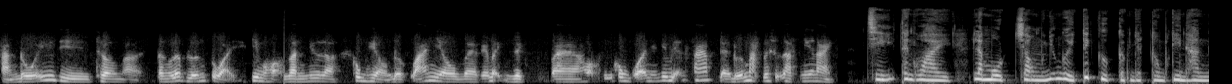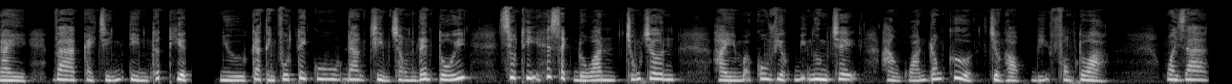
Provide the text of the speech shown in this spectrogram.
phản đối thì thường ở tầng lớp lớn tuổi, khi mà họ gần như là không hiểu được quá nhiều về cái bệnh dịch và họ cũng không có những cái biện pháp để đối mặt với sự thật như này Chị Thanh Hoài là một trong những người tích cực cập nhật thông tin hàng ngày và cải chính tin thất thiệt như cả thành phố Tegu đang chìm trong đen tối, siêu thị hết sạch đồ ăn, trống trơn, hay mọi công việc bị ngưng trệ, hàng quán đóng cửa, trường học bị phong tỏa. Ngoài ra,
